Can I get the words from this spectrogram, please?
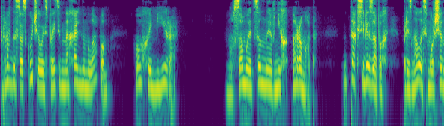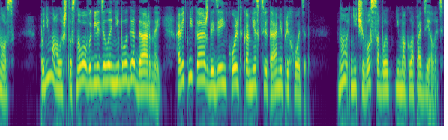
правда соскучилась по этим нахальным лапам? Ох и мира! Но самое ценное в них — аромат. Так себе запах, призналась морща нос. Понимала, что снова выглядела неблагодарной, а ведь не каждый день Кольт ко мне с цветами приходит. Но ничего с собой не могла поделать.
